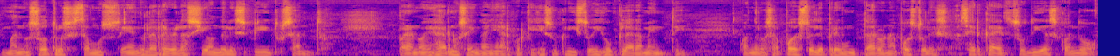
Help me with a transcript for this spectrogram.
Mas nosotros estamos teniendo la revelación del Espíritu Santo para no dejarnos engañar, porque Jesucristo dijo claramente, cuando los apóstoles le preguntaron, apóstoles, acerca de estos días, cuando,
